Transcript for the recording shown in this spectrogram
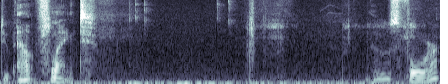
Do outflanked. Those four.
